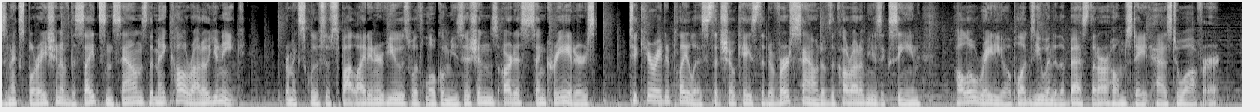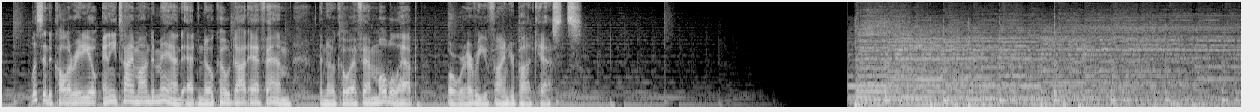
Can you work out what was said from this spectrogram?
Is an exploration of the sights and sounds that make Colorado unique. From exclusive spotlight interviews with local musicians, artists, and creators, to curated playlists that showcase the diverse sound of the Colorado music scene, Colo Radio plugs you into the best that our home state has to offer. Listen to Colo Radio anytime on demand at noco.fm, the NoCo FM mobile app, or wherever you find your podcasts.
